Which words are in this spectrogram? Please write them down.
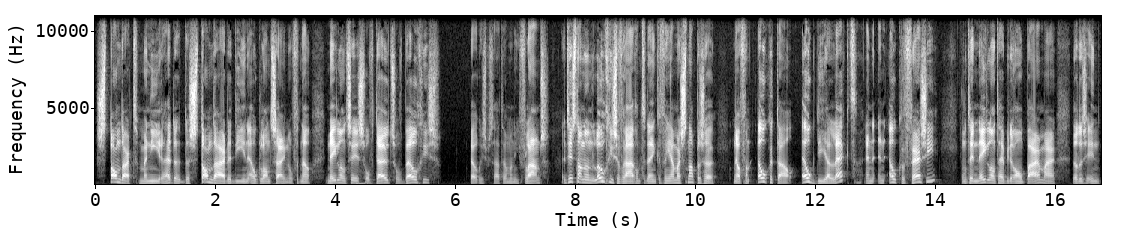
standaard manieren, hè? De, de standaarden die in elk land zijn? Of het nou Nederlands is, of Duits, of Belgisch. Belgisch bestaat helemaal niet, Vlaams. Het is dan een logische vraag om te denken van ja, maar snappen ze nou van elke taal, elk dialect en, en elke versie? Want in Nederland heb je er al een paar, maar dat is in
